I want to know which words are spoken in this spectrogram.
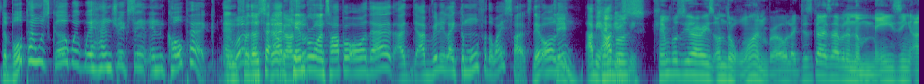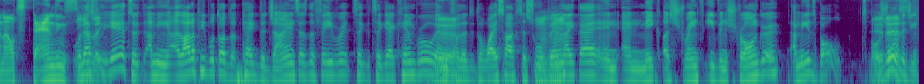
The bullpen was good with, with Hendriks and, and Kopech, and was. for them to add Kimbrel on top of all that, I, I really like the move for the White Sox. They're all in. I mean, obviously. Kimbrel's ERA is under one, bro. Like this guy's having an amazing, an outstanding Well, season. that's like, yeah. To I mean, a lot of people thought to peg the Giants as the favorite to, to get Kimbrel, and Yeah. Mm-hmm. for the, the White Sox to swoop in like that and and make a strength even stronger. I mean, it's bold. It's bold It strategy. is.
